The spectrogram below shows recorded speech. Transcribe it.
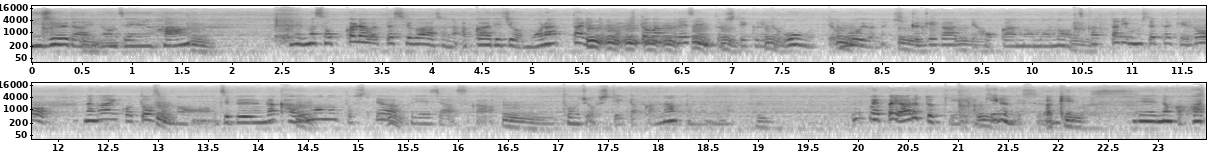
20代の前半、うんでまあ、そこから私はそのアクアデジをもらったりとか人がプレゼントしてくれてうんおおって思うようなきっかけがあってうん他のものを使ったりもしてたけど長いことその自分が買うものとしてはうんプレジャーズがうん登場していたかなと思います。でもやっぱりある時飽きるんですよね。飽きますでなんかファっ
